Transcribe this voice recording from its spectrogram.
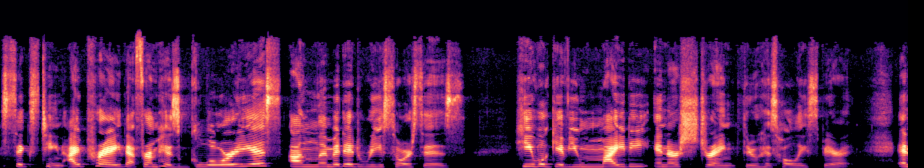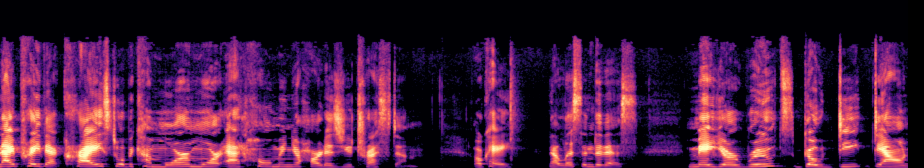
16. I pray that from his glorious, unlimited resources, he will give you mighty inner strength through his Holy Spirit. And I pray that Christ will become more and more at home in your heart as you trust him. Okay, now listen to this. May your roots go deep down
